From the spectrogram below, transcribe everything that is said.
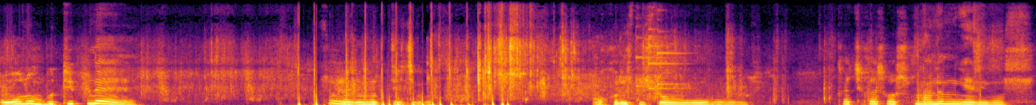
Oğlum bu tip ne? Söyledim mutlucu bu O Kristus Kaç kaç Osman'ım geliyor.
